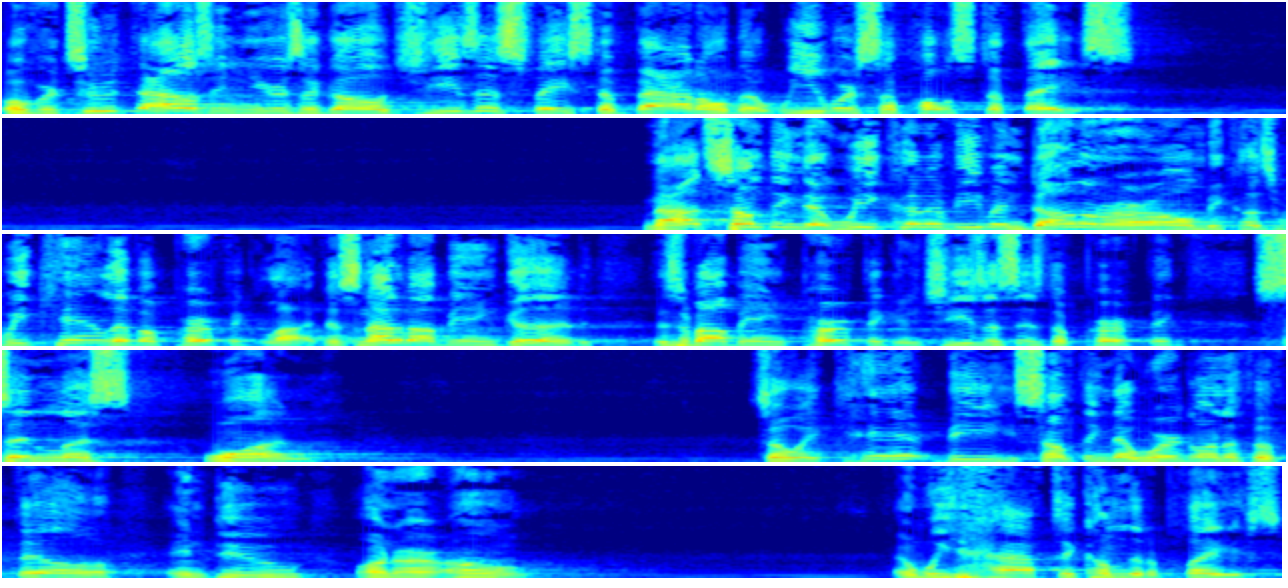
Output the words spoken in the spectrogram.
Over 2,000 years ago, Jesus faced a battle that we were supposed to face. Not something that we could have even done on our own because we can't live a perfect life. It's not about being good, it's about being perfect. And Jesus is the perfect, sinless one. So it can't be something that we're going to fulfill and do on our own. And we have to come to the place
